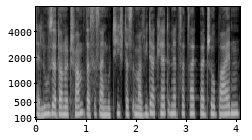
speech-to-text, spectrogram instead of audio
Der Loser Donald Trump, das ist ein Motiv, das immer wiederkehrt in letzter Zeit bei Joe Biden.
